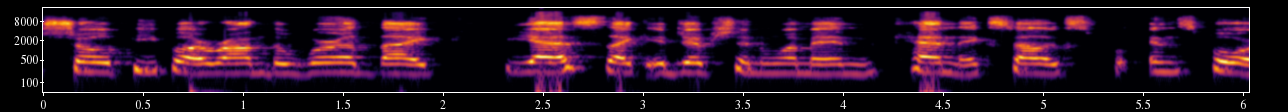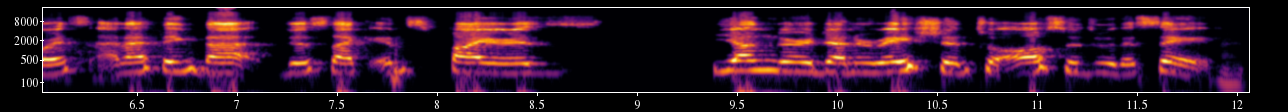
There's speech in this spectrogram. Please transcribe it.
show people around the world like yes like egyptian women can excel in sports. And i think that just like inspires younger generation to also do the same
